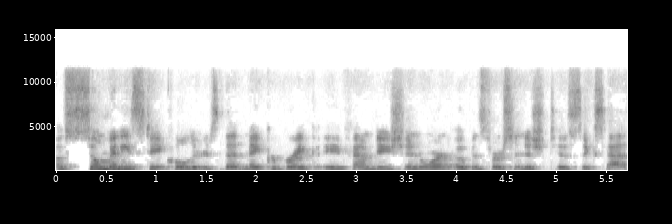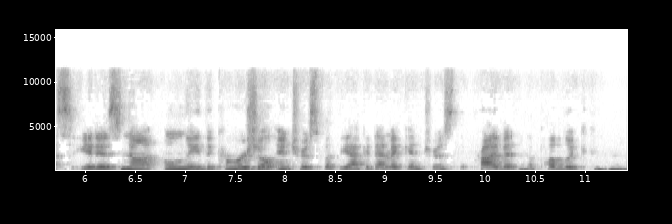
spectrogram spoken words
of so many stakeholders that make or break a foundation or an open source initiative success. It is not only the commercial interest, but the academic interest, the private and the public mm -hmm.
